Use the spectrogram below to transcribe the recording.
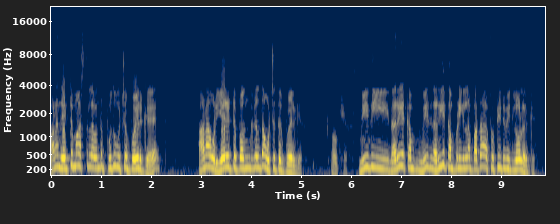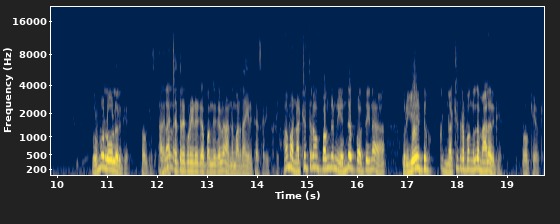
ஆனால் இந்த எட்டு மாசத்துல வந்து புது உச்சம் போயிருக்கு. ஆனால் ஒரு ஏழு எட்டு பங்குகள் தான் உச்சத்துக்கு போயிருக்கு. ஓகே மீதி நிறைய கம் மீதி நிறைய கம்பெனிகள்லாம் பார்த்தா ஃபிஃப்டி டூ வீக் லோவில் இருக்குது ரொம்ப லோவில் இருக்குது ஓகே சார் அது நட்சத்திர குறியீடு இருக்கிற பங்குகளும் அந்த மாதிரி தான் இருக்கா சார் இப்போதைக்கு? ஆமாம் நட்சத்திரம் பங்குன்னு எந்த பார்த்தீங்கன்னா ஒரு ஏழு எட்டு நட்சத்திர பங்குகள் தான் மேலே இருக்குது ஓகே ஓகே.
